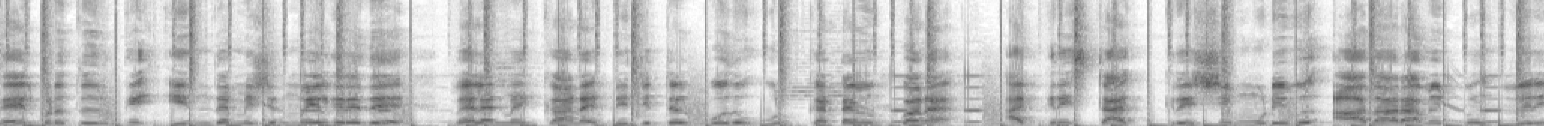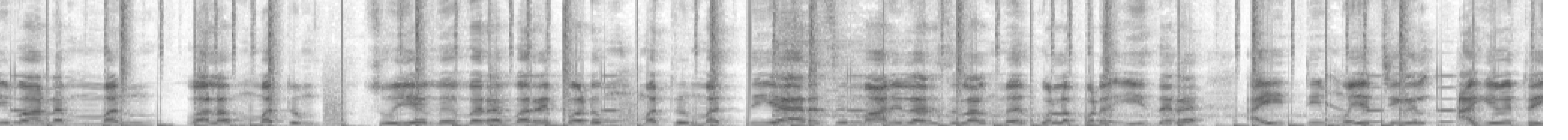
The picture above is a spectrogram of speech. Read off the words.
செயல்படுத்துவதற்கு இந்த மிஷன் முயல்கிறது. வேளாண்மைக்கான டிஜிட்டல் பொது உள்கட்டமைப்புக்கான அக்ரிஸ்டாக் கிருஷி முடிவு ஆதார அமைப்பு விரிவான மண் வளம் மற்றும் சுய விவர வரைபடம் மற்றும் மத்திய அரசு மாநில அரசுகளால் மேற்கொள்ளப்படும் இதர ஐடி முயற்சிகள் ஆகியவற்றை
